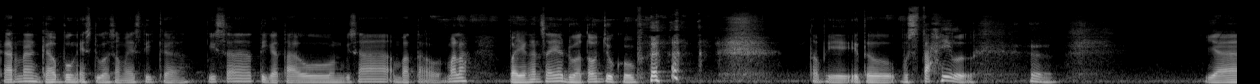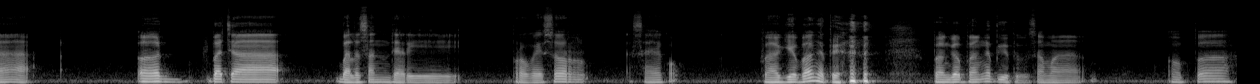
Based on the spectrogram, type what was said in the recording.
Karena gabung S2 sama S3 bisa tiga tahun bisa empat tahun. Malah bayangan saya dua tahun cukup. Tapi itu mustahil. Ya uh, baca balasan dari profesor saya kok bahagia banget ya. Bangga banget gitu sama apa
